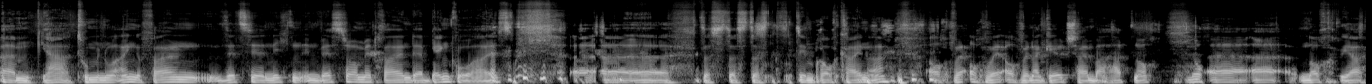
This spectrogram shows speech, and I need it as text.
Ähm, ja, tu mir nur eingefallen, setz hier nicht einen Investor mit rein, der Benko heißt. äh, äh, das, das, das, den braucht keiner, auch, auch, auch wenn er Geld scheinbar hat noch. Noch. Äh, äh, noch, ja,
